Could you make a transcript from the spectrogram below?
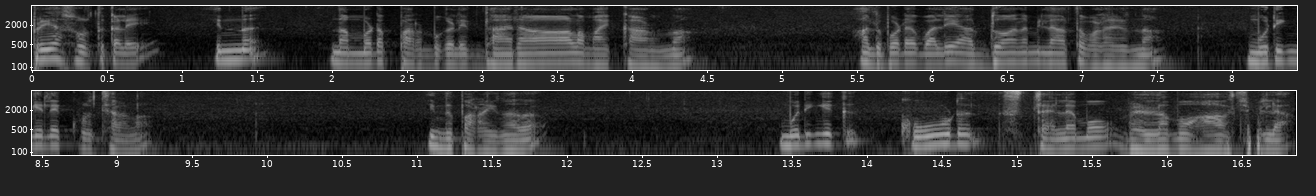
പ്രിയ സുഹൃത്തുക്കളെ ഇന്ന് നമ്മുടെ പറമ്പുകളിൽ ധാരാളമായി കാണുന്ന അതുപോലെ വലിയ അധ്വാനമില്ലാത്ത വളരുന്ന മുരിങ്ങയിലെക്കുറിച്ചാണ് ഇന്ന് പറയുന്നത്. മുരിങ്ങയ്ക്ക് കൂടുതൽ സ്ഥലമോ വെള്ളമോ ആവശ്യമില്ല.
